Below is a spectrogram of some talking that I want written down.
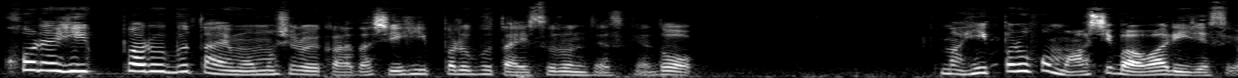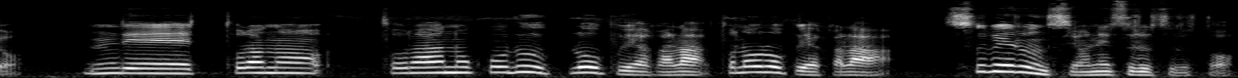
これ引っ張る舞台も面白いから私引っ張る舞台するんですけど、まあ引っ張る方も足場悪いですよ。んで、虎の、虎の子ループロープやから、虎ロープやから、滑るんすよね、つるつると。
